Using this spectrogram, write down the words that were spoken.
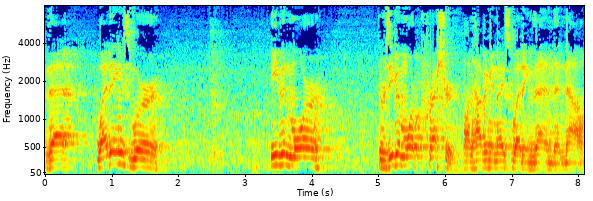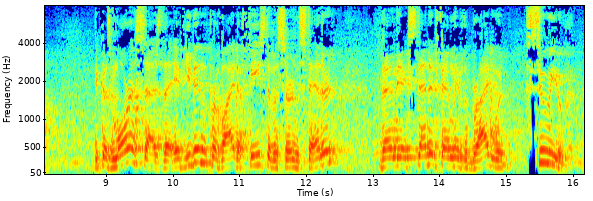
that weddings were even more there was even more pressure on having a nice wedding then than now. Because Morris says that if you didn't provide a feast of a certain standard, then the extended family of the bride would sue you.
